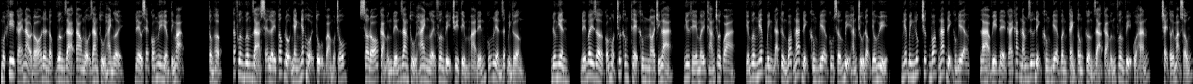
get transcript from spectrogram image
một khi cái nào đó đơn độc vương giả tao nộ giang thủ hai người, đều sẽ có nguy hiểm tính mạng. Tổng hợp, các phương vương giả sẽ lấy tốc độ nhanh nhất hội tụ vào một chỗ, sau đó cảm ứng đến giang thủ hai người phương vị truy tìm mà đến cũng liền rất bình thường. Đương nhiên, đến bây giờ có một chút không thể không nói chính là như thế mấy tháng trôi qua, kiếm vương niết binh đã từng bóp nát định không bia cũng sớm bị hắn chủ động tiêu hủy. Niết binh lúc trước bóp nát định không bia là vì để cái khác nắm giữ định không bia vân cảnh tông cường giả cảm ứng phương vị của hắn, chạy tới mạng sống.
